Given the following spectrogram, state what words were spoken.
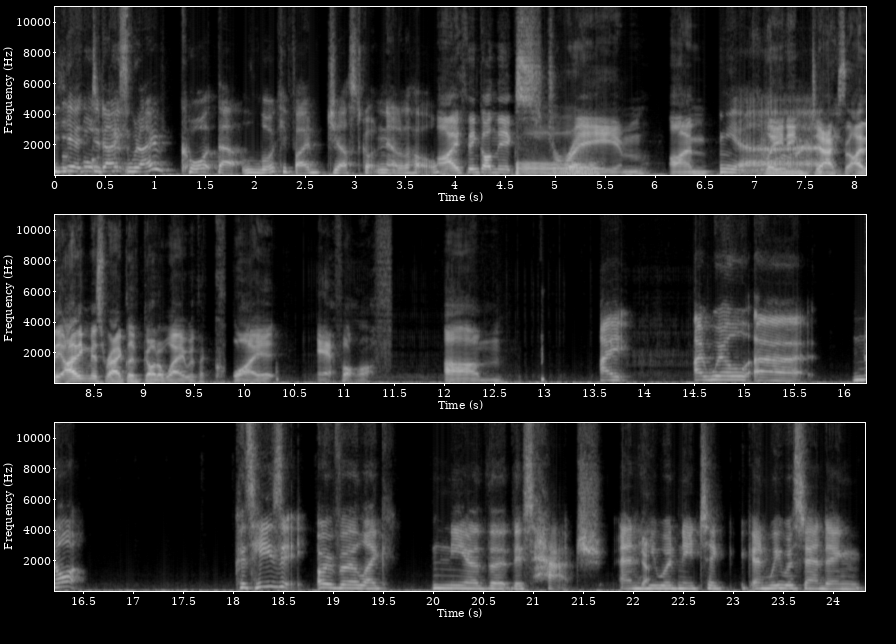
Yeah, Before- did I would I have caught that look if I'd just gotten out of the hole? I think on the extreme, I'm yeah. leaning Jackson. I think I think Miss Radcliffe got away with a quiet f off. Um, I I will uh not cuz he's over like near the this hatch and Yeah. he would need to and we were standing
